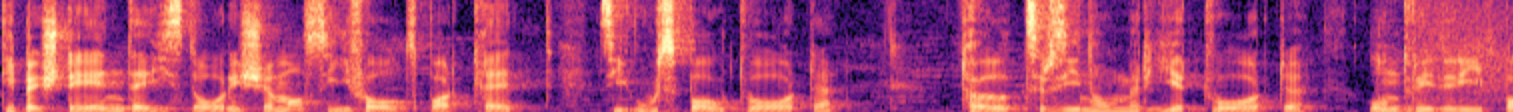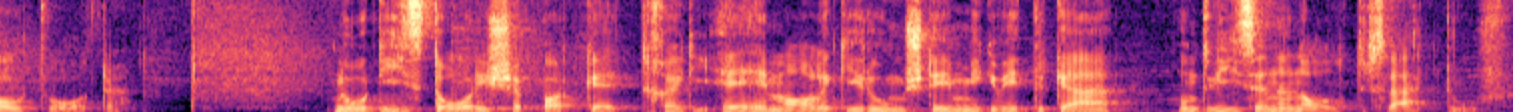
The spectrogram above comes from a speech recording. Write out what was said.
Die bestehenden historischen Massivholzparkette sind ausgebaut worden die Hölzer sind nummeriert worden und wieder eingebaut worden. Nur die historischen Parkette können die ehemalige Raumstimmung wiedergeben und weisen einen Alterswert auf.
